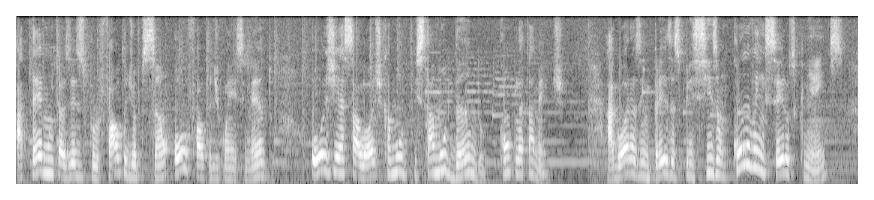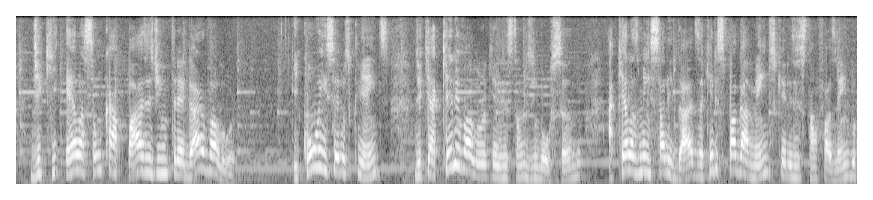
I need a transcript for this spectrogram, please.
até muitas vezes por falta de opção ou falta de conhecimento, Hoje essa lógica está mudando completamente. Agora as empresas precisam convencer os clientes de que elas são capazes de entregar valor e convencer os clientes de que aquele valor que eles estão desembolsando, aquelas mensalidades, aqueles pagamentos que eles estão fazendo,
